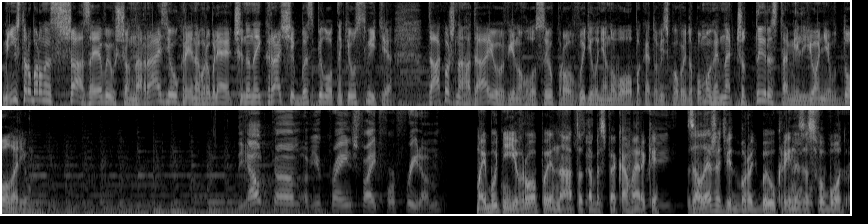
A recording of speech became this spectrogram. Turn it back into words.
Міністр оборони США заявив, що наразі Україна виробляє чи не найкращі безпілотники у світі. Також нагадаю, він оголосив про виділення нового пакету військової допомоги на 400 мільйонів доларів. The outcome of Ukraine's fight for freedom Майбутнє Європи, НАТО та безпека Америки залежать від боротьби України за свободу.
